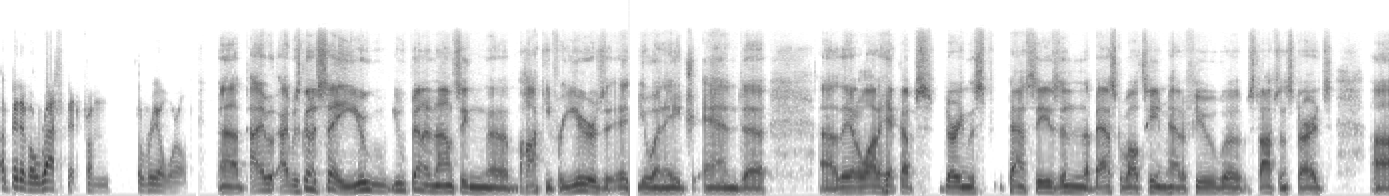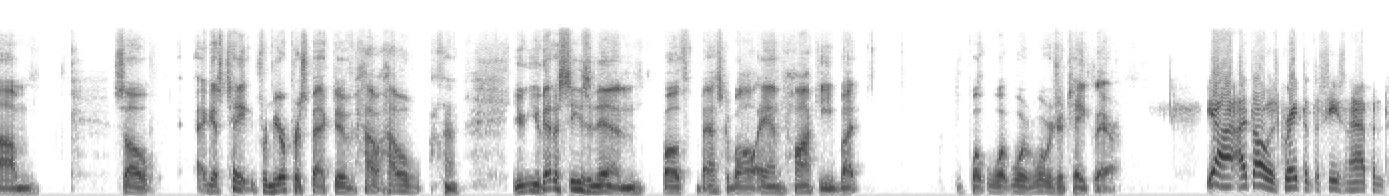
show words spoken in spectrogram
a bit of a respite from the real world. Uh, I, I, was going to say you you've been announcing uh, hockey for years at UNH, and uh, uh, they had a lot of hiccups during this past season. The basketball team had a few stops and starts. Um, so I guess take from your perspective, how how you you got a season in both basketball and hockey, but what what what was your take there? Yeah, I thought it was great that the season happened.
